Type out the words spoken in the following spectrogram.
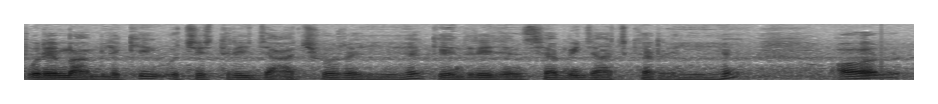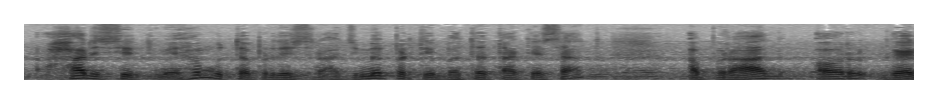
पूरे मामले की उच्च स्तरीय जाँच हो रही है। केंद्रीय एजेंसियाँ भी जाँच कर रही हैं। और हर स्थिति में हम उत्तर प्रदेश राज्य में प्रतिबद्धता के साथ अपराध और गैर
